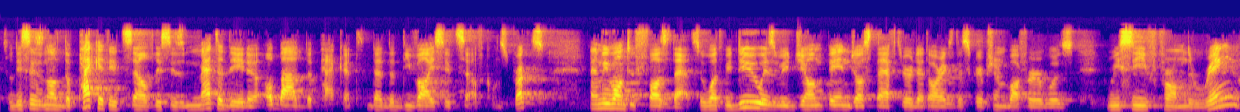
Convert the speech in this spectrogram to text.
So this is not the packet itself, this is metadata about the packet that the device itself constructs. and we want to fuzz that. So what we do is we jump in just after that RX description buffer was received from the ring.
